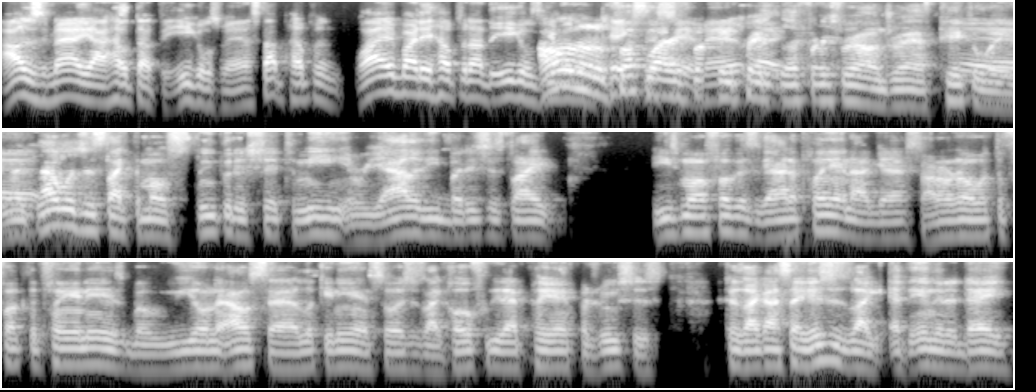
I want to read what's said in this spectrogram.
I was just mad y'all helped out the Eagles, man. Stop helping. Why everybody helping out the Eagles? I don't know the fuck why they shit, fucking traded Like, that first round draft pick away. Like that was just like the most stupidest shit to me in reality. But it's just like these motherfuckers got a plan. I guess I don't know what the fuck the plan is, but we on the outside looking in. So it's just like hopefully that plan produces. Because like I say, this is like at the end of the day,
